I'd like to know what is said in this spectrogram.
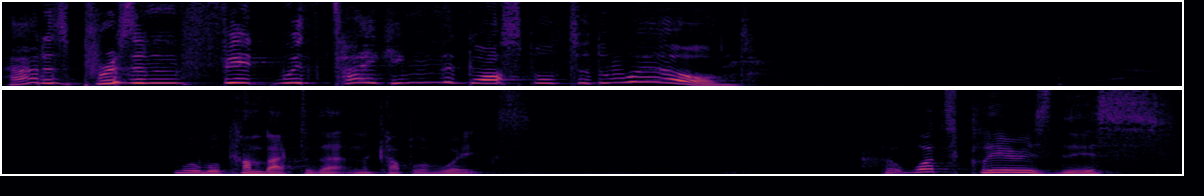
How does prison fit with taking the gospel to the world? Well, we'll come back to that in a couple of weeks. But what's clear is this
